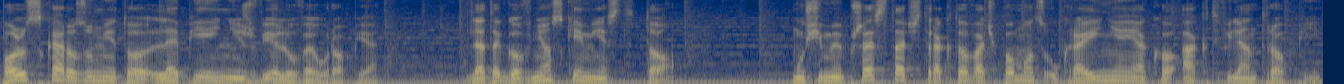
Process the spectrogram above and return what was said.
Polska rozumie to lepiej niż wielu w Europie. Dlatego wnioskiem jest to: musimy przestać traktować pomoc Ukrainie jako akt filantropii,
